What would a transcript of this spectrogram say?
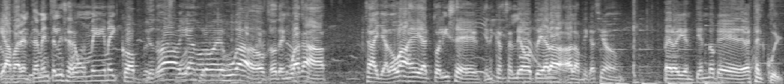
Y aparentemente le hicieron un mini make-up. Yo todavía no lo he jugado. Lo tengo acá. O sea, ya lo bajé y actualicé. Tienes que hacerle update a a la aplicación pero yo entiendo que debe estar cool.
